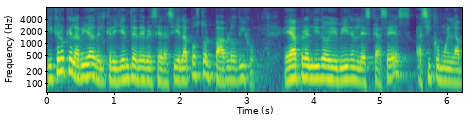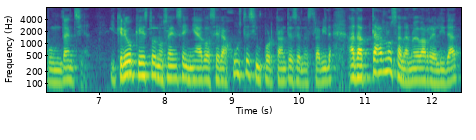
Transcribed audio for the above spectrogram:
Y creo que la vida del creyente debe ser así. El apóstol Pablo dijo, he aprendido a vivir en la escasez, así como en la abundancia. Y creo que esto nos ha enseñado a hacer ajustes importantes en nuestra vida, adaptarnos a la nueva realidad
